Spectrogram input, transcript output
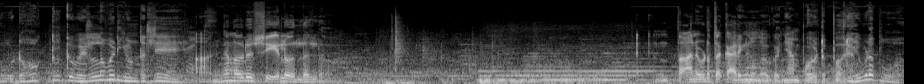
ഓ ഡോക്ടർക്ക് വെള്ളവടി ഉണ്ടല്ലേ അങ്ങനെ ഒരു ശീലമില്ലല്ലോ. താൻ ഇവിടുത്തെ കാര്യങ്ങൾ നോക്കൂ ഞാൻ പോയിട്ട് പോരാ. എവിടെ പോവാ?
